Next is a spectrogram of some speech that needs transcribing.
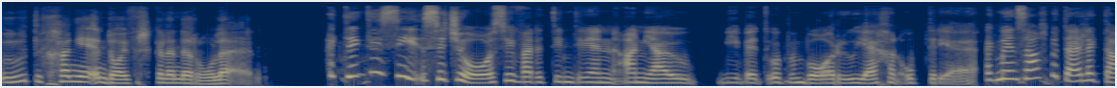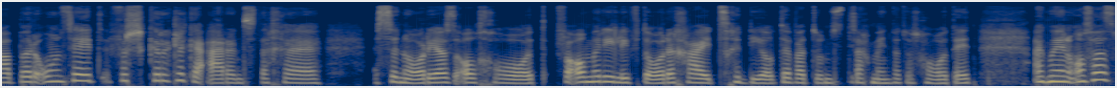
Hoe gaan jy in daai verskillende rolle in? Ek dink dis die situasie wat dit teen aan jou, jy weet, openbaar hoe jy gaan optree. Ek meen selfs met duidelik dapper, ons het verskriklike ernstige scenario's al gehad, veral met die liefdadigheidsgedeelte wat ons segment wat ons gehad het. Ek meen ons was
